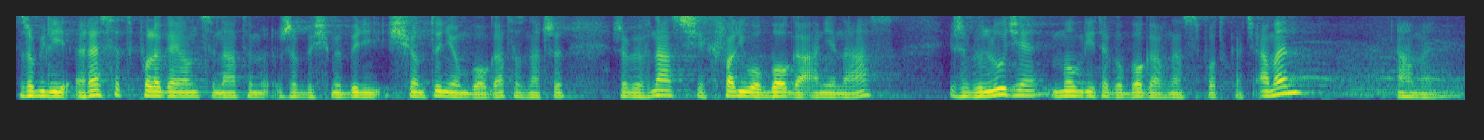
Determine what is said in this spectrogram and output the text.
zrobili reset polegający na tym, żebyśmy byli świątynią Boga, to znaczy, żeby w nas się chwaliło Boga, a nie nas, i żeby ludzie mogli tego Boga w nas spotkać. Amen? Amen.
